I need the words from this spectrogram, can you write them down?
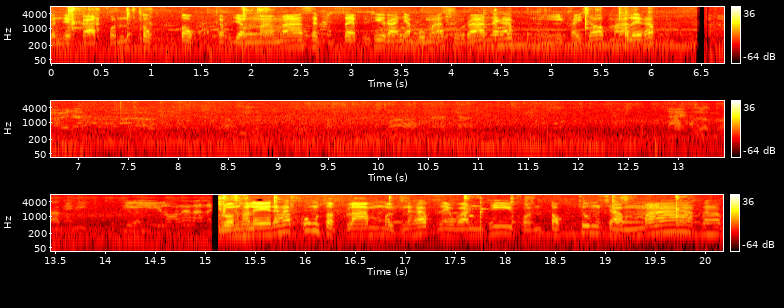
บรรยากาศฝนตกตกกับยำมาม่าแซ่บๆที่ร้านยำปูม้าสุราษฎร์นะครับ นี่ใครชอบมาเลยครับรวมทะเลนะครับ กุ้งสดปลาหมึกนะครับ ในวันที่ฝนตกชุ่มฉ่ำมากนะครับ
